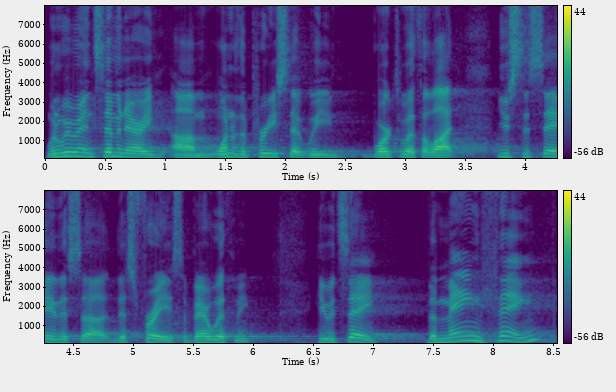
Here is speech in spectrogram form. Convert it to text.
When we were in seminary, um, one of the priests that we worked with a lot used to say this, uh, this phrase, so bear with me. He would say, The main thing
